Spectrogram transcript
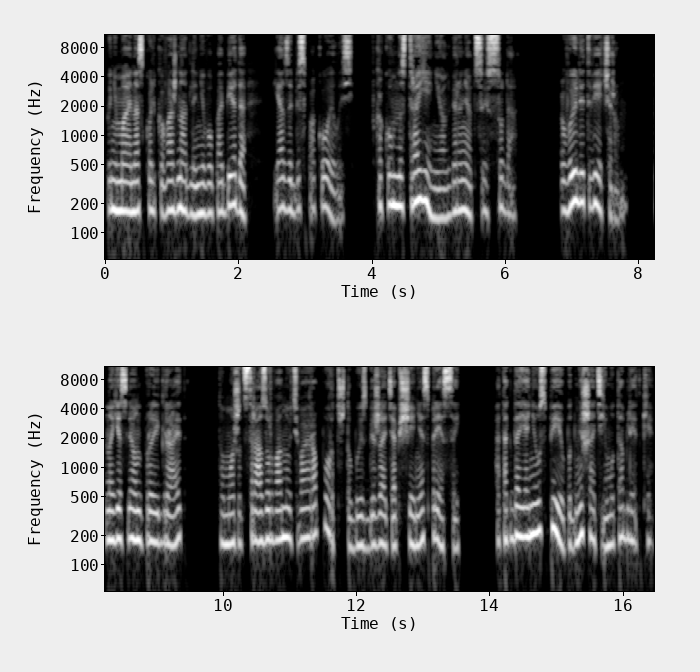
Понимая, насколько важна для него победа, я забеспокоилась, в каком настроении он вернется из суда. Вылет вечером, но если он проиграет, то может сразу рвануть в аэропорт, чтобы избежать общения с прессой, а тогда я не успею подмешать ему таблетки.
